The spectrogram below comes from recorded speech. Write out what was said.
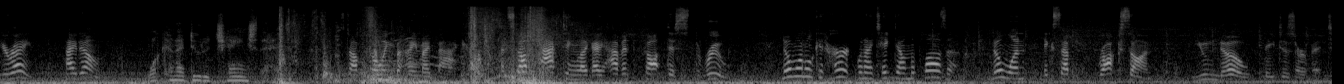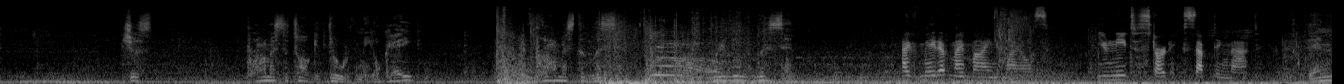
You're right, I don't. What can I do to change that? Stop going behind my back. And stop acting like I haven't thought this through. No one will get hurt when I take down the plaza. No one except Roxxon. You know they deserve it. Just promise to talk it through with me, okay? Promise to listen. Really listen. I've made up my mind, Miles. You need to start accepting that. Then,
